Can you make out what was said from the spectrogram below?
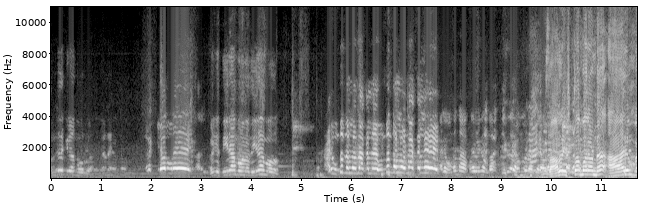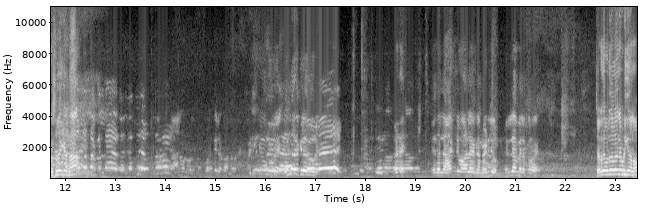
ഒന്നര കിലോ നൂറ് രൂപ ഒരു തീരാൻ പോകുന്നു തീരാൻ പോകുന്നു. സാധനം ഇഷ്ടം പോലെ ഉണ്ട്. ആരും വിഷമിക്കണ്ട. ഒന്നര കിലോ ഇത് നല്ല ആറ്റ് വാളയൊക്കെ മേടിച്ചു? എല്ലാം വിലക്കുറവ്. ചേട്ടൻ ഇവിടുന്ന് തന്നെ പിടിക്കാണോ?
